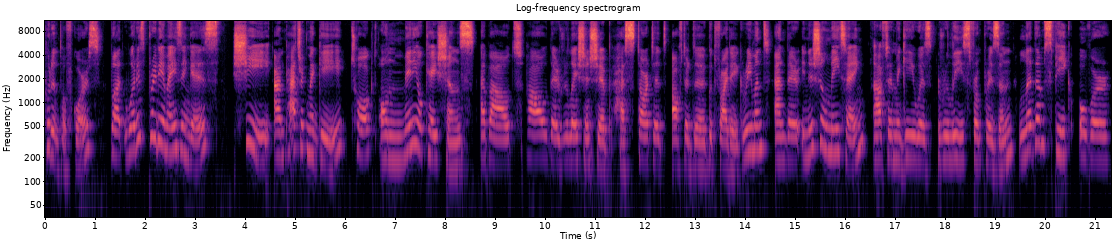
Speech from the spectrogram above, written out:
couldn't, of course. But what is pretty amazing is she and Patrick Magee talked on many occasions about how their relationship has started after the Good Friday Agreement and their initial meeting after Magee was released from prison let them speak over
